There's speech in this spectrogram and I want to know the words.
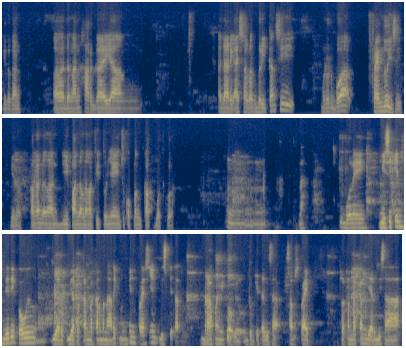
gitu kan. Eh, dengan harga yang dari iSeller berikan sih menurut gua friendly sih gitu. Karena dengan dipandang dengan fiturnya yang cukup lengkap buat gua. Hmm. Nah, boleh bisikin sendiri Kowil biar biar rekan-rekan menarik mungkin price-nya di sekitar berapa nih Kowil untuk kita bisa subscribe rekan-rekan biar bisa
